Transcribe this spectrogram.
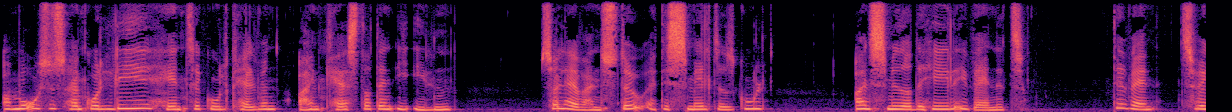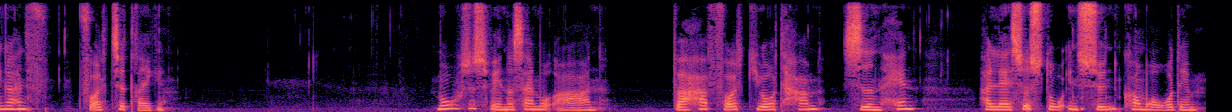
Og Moses han går lige hen til guldkalven, og han kaster den i ilden. Så laver han støv af det smeltede guld, og han smider det hele i vandet. Det vand tvinger han folk til at drikke. Moses vender sig mod Aaron. Hvad har folk gjort ham, siden han har ladet så stor en synd komme over dem?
